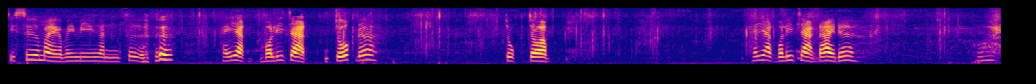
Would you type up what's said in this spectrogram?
จิซื้อใหม่ก็ไม่มีเงินซื้อใครอยากบริจาคโจกเด้อจุกจอบใครอยากบริจาคได้เด้อโอ้ย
